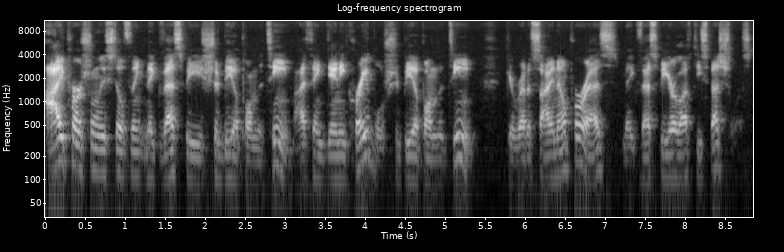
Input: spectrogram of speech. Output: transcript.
I personally still think Nick Vespi should be up on the team. I think Danny Krehbiel should be up on the team. Get rid of Cionel Perez, make Vespi your lefty specialist.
